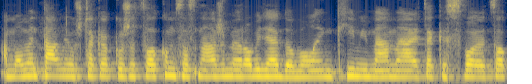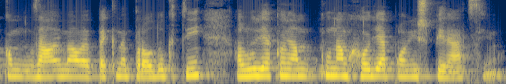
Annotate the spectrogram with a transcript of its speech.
A momentálne už tak akože celkom sa snažíme robiť aj dovolenky. My máme aj také svoje celkom zaujímavé, pekné produkty a ľudia ku nám, ku nám chodia po inšpiráciu.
